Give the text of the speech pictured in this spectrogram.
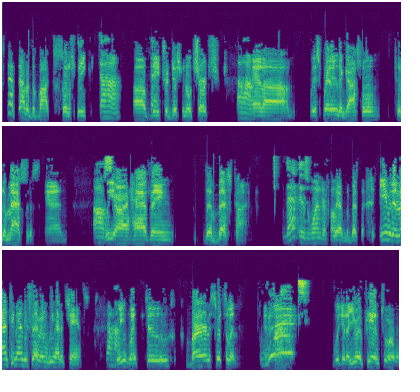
stepped out of the box, so to speak, Uh huh. of Okay. the traditional church. Uh huh. And, um, we're spreading the gospel to the masses and Awesome. we are having the best time. that is wonderful. We're having the best time. Even in 1997, we had a chance. Uh-huh. We went to Bern, Switzerland. and what? We did a European tour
